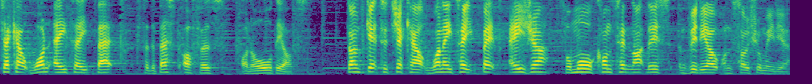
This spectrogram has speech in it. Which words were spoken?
Check out 188bet for the best offers on all the odds. Don't forget to check out 188bet Asia for more content like this and video on social media.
